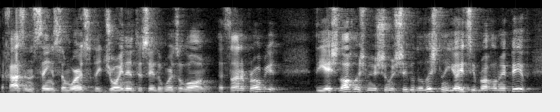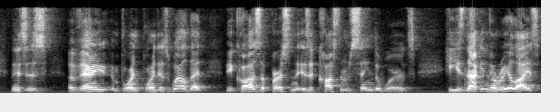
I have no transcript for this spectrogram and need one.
the chazan is saying some words, so they join in to say the words along. That's not appropriate. This is a very important point as well that because a person is accustomed to saying the words, he's not going to realize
